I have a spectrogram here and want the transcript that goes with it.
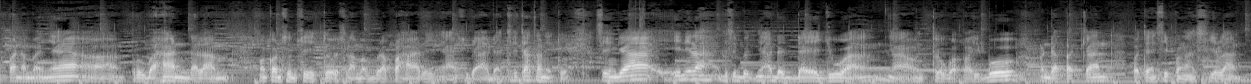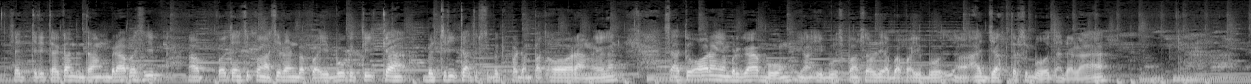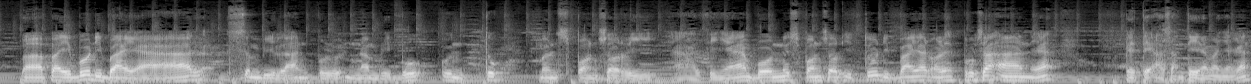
apa namanya uh, perubahan dalam mengkonsumsi itu selama beberapa hari. Ya sudah ada. Ceritakan itu. Sehingga inilah disebutnya ada daya jual. Ya, untuk bapak ibu mendapatkan potensi penghasilan. Saya ceritakan tentang berapa sih uh, potensi penghasilan bapak ibu ketika bercerita tersebut kepada empat orang ya kan? Satu orang yang bergabung yang ibu sponsor dia bapak ibu uh, ajak tersebut adalah Bapak Ibu dibayar 96.000 untuk mensponsori. Nah, artinya bonus sponsor itu dibayar oleh perusahaan ya. PT Asante namanya kan.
